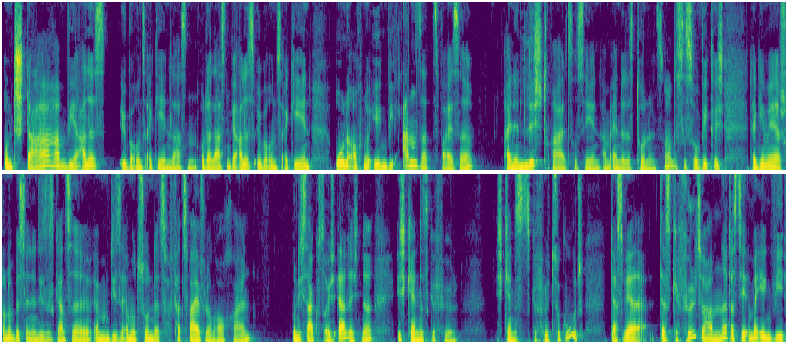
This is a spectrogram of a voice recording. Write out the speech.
und starr haben wir alles über uns ergehen lassen oder lassen wir alles über uns ergehen, ohne auch nur irgendwie ansatzweise einen Lichtstrahl zu sehen am Ende des Tunnels. Ne? Das ist so wirklich, da gehen wir ja schon ein bisschen in dieses ganze, ähm, diese Emotionen der Verzweiflung auch rein. Und ich sage es euch ehrlich, ne, ich kenne das Gefühl. Ich kenne das Gefühl zu gut dass wir das Gefühl zu haben, ne, dass dir immer irgendwie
